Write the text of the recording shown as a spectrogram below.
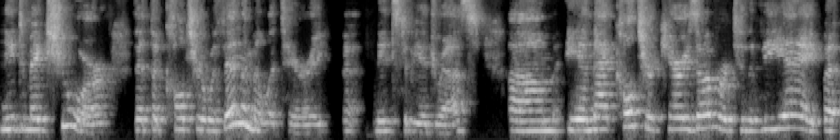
need to make sure that the culture within the military uh, needs to be addressed. Um, and that culture carries over to the VA. But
